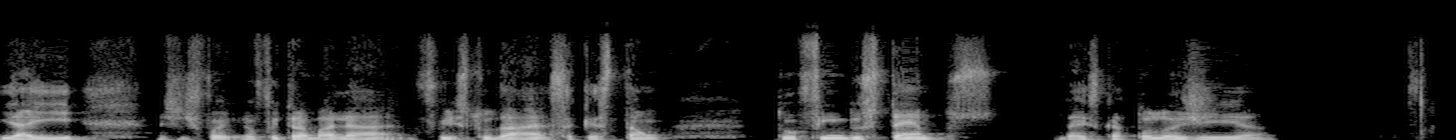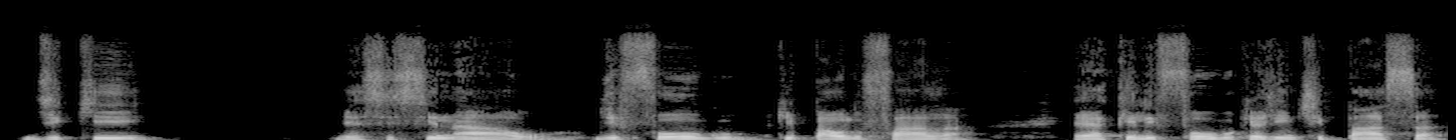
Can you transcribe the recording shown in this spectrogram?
E aí, a gente foi, eu fui trabalhar, fui estudar essa questão do fim dos tempos, da escatologia, de que esse sinal de fogo que Paulo fala é aquele fogo que a gente passa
